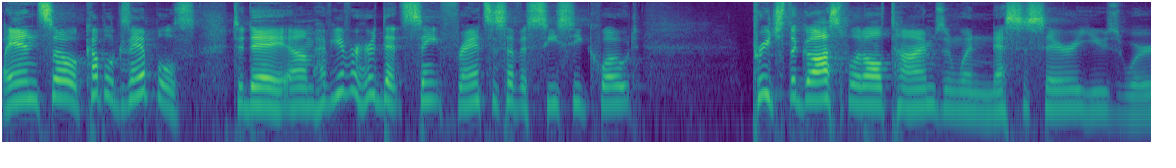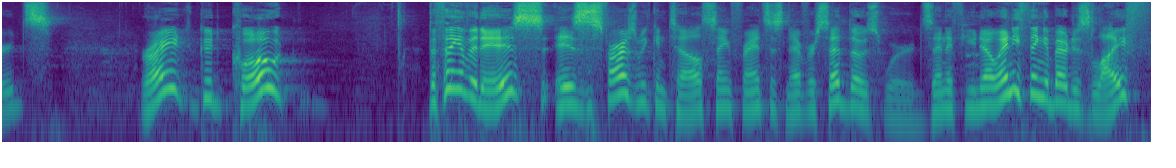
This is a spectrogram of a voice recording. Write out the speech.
And so, a couple examples today. Um, have you ever heard that St. Francis of Assisi quote? Preach the gospel at all times and when necessary, use words. Right? Good quote. The thing of it is, is as far as we can tell, St. Francis never said those words. And if you know anything about his life,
